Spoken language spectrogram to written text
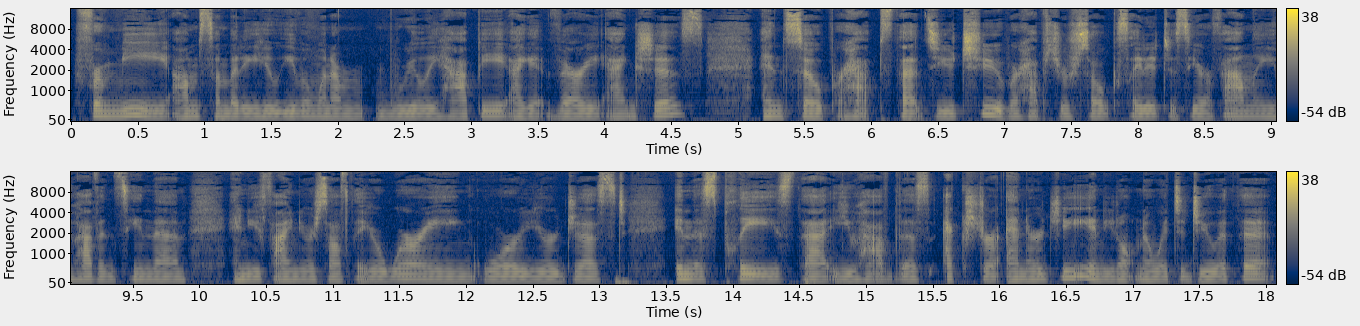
for me, I'm somebody who, even when I'm really happy, I get very anxious. And so perhaps that's you too. Perhaps you're so excited to see your family, you haven't seen them, and you find yourself that you're worrying or you're just in this place that you have this extra energy and you don't know what to do with it.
